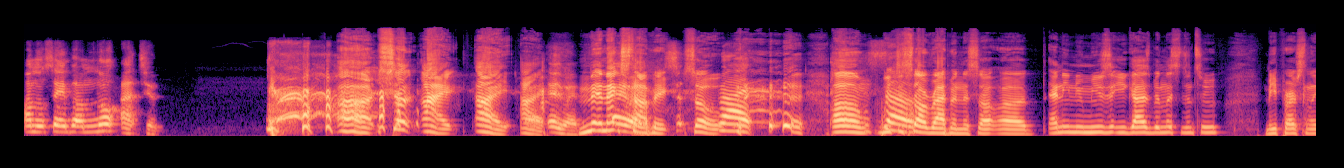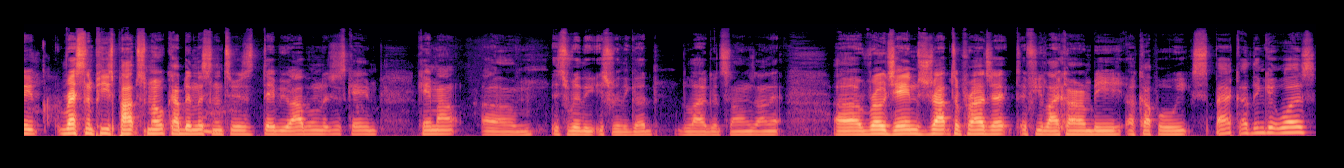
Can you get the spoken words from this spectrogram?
I'm not saying that I'm not active. uh shut all right all right all right anyway N- next anyway, topic. so, so right. um so, we can start wrapping this up. Uh any new music you guys been listening to? Me personally rest in peace pop smoke i've been listening to his debut album that just came came out. Um it's really it's really good. A lot of good songs on it. Uh ro james dropped a project if you like r&b a couple weeks back i think it was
